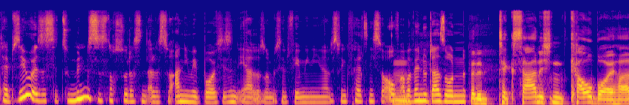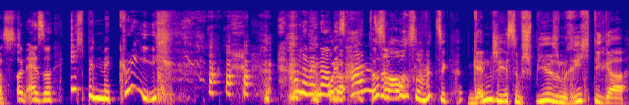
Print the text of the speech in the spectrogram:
Type Zero ist es ja zumindest noch so, das sind alles so Anime-Boys, die sind eher alle so ein bisschen femininer, deswegen fällt es nicht so auf. Mhm. Aber wenn du da so ein Wenn du einen texanischen Cowboy hast. und er so, ich bin McCree. Hallo, mein Name Oder, ist Hanzo. das war auch so witzig. Genji ist im Spiel so ein richtiger,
